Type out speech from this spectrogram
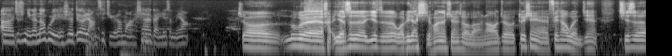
呃，就是你跟 Noguri 也是对了两次局了嘛，现在感觉怎么样？就陆贵也是一直我比较喜欢的选手吧，然后就对线也非常稳健。其实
